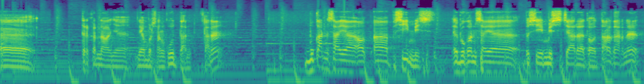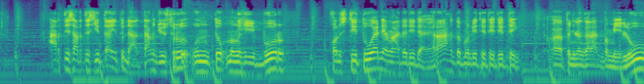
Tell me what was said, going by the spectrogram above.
eh, terkenalnya yang bersangkutan karena bukan saya uh, pesimis eh bukan saya pesimis secara total karena artis-artis kita itu datang justru untuk menghibur konstituen yang ada di daerah ataupun di titik-titik uh, penyelenggaraan pemilu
